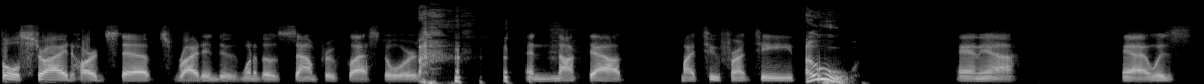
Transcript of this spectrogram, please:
full stride hard steps right into one of those soundproof glass doors and knocked out my two front teeth. Oh, And yeah, yeah, it was,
